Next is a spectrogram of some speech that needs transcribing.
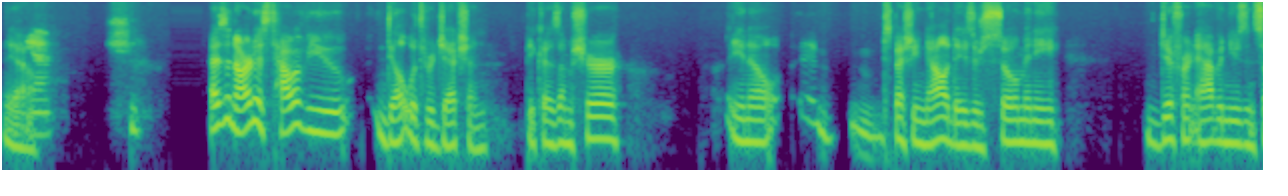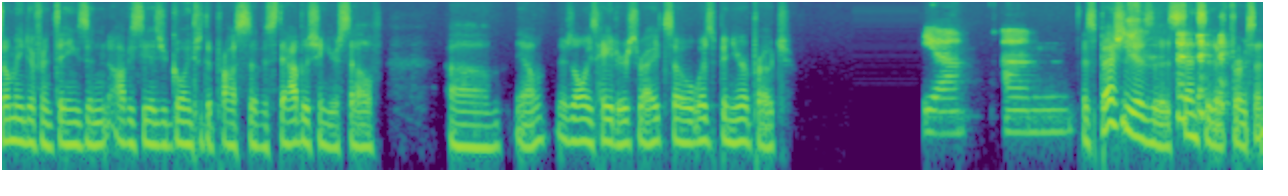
Yeah. Yeah. As an artist, how have you dealt with rejection? Because I'm sure you know, especially nowadays, there's so many different avenues and so many different things. And obviously, as you're going through the process of establishing yourself, um, you know, there's always haters, right? So, what's been your approach? Yeah. Um, Especially as a sensitive person.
